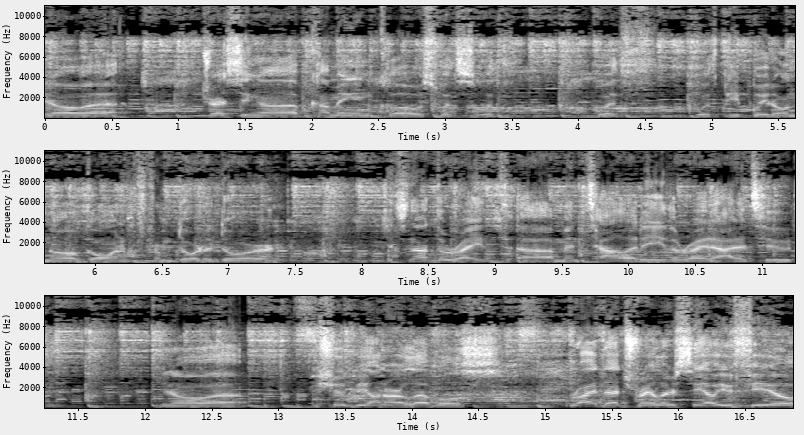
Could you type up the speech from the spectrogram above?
you know, uh, dressing up, coming in close with with with with people you don't know, going from door to door. It's not the right uh, mentality, the right attitude. You know, uh, you should be on our levels. Ride that trailer, see how you feel.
